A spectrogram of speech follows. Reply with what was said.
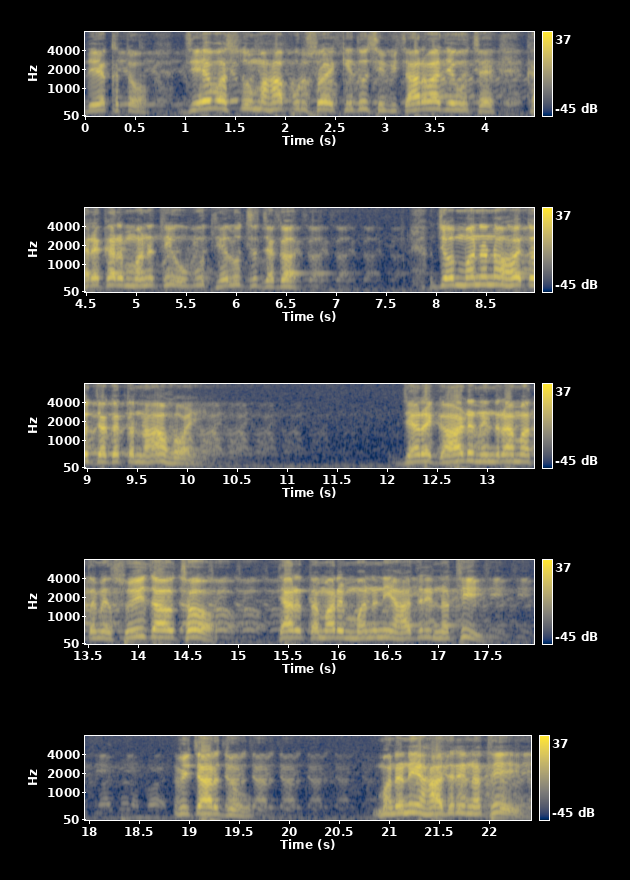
દેખતો. જે વસ્તુ મહાપુરુષોએ કીધું છે, વિચારવા જેવું છે, ખરેખર મનથી ઊભું થયેલું છે જગત. જો મન ન હોય તો જગત ના હોય. જ્યારે ગાઢ નિંદ્રામાં તમે સુઈ જાઓ છો, ત્યારે તમારે મનની હાજરી નથી. વિચારજો. મનની હાજરી નથી,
